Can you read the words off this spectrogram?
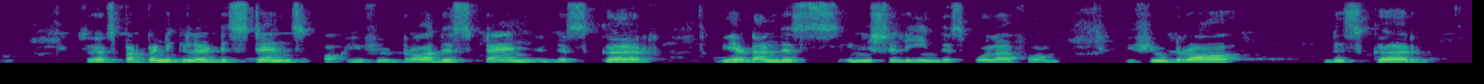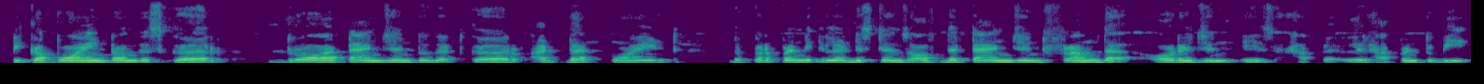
do. So that's perpendicular distance. If you draw this tan, this curve, we have done this initially in this polar form. If you draw this curve, pick a point on this curve, draw a tangent to that curve at that point, the perpendicular distance of the tangent from the origin is will happen to be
